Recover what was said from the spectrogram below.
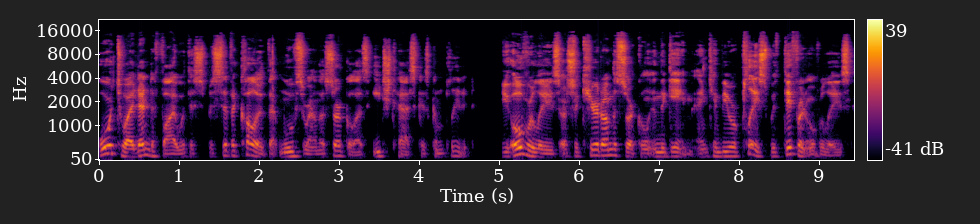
or to identify with a specific color that moves around the circle as each task is completed. The overlays are secured on the circle in the game and can be replaced with different overlays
